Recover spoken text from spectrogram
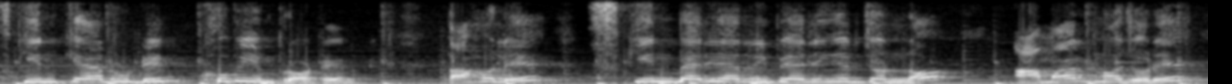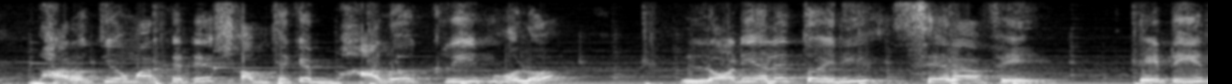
স্কিন কেয়ার রুটিন খুবই ইম্পর্টেন্ট তাহলে স্কিন ব্যারিয়ার রিপেয়ারিংয়ের জন্য আমার নজরে ভারতীয় মার্কেটে সবথেকে ভালো ক্রিম হলো লরিয়ালের তৈরি সেরাভে এটির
